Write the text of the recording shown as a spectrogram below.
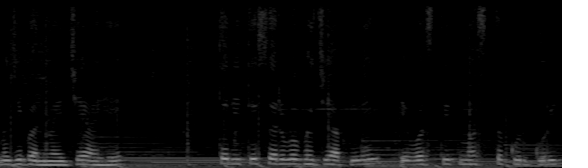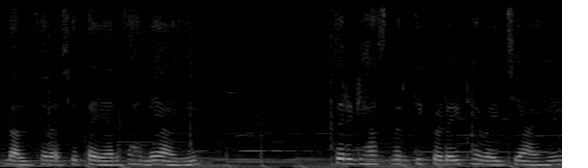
म्हणजे बनवायचे आहेत. तर इथे सर्व भजी आपले व्यवस्थित मस्त कुरकुरीत लालसर असे तयार झाले आहे. तर गॅसवरती कढई ठेवायची आहे.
